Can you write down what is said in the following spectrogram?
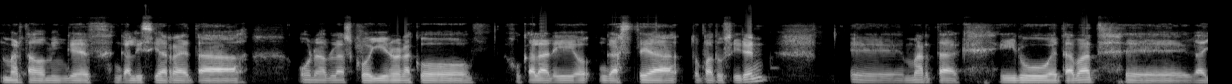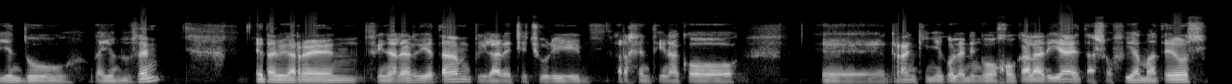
Marta Dominguez Galiziarra eta Ona Blasko Gironerako jokalari gaztea topatu ziren. E, Martak hiru eta bat e, gaiendu, gaiendu zen. Eta bigarren finalerdietan Pilar Etxetxuri Argentinako e, rankingeko lehenengo jokalaria eta Sofia Mateos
